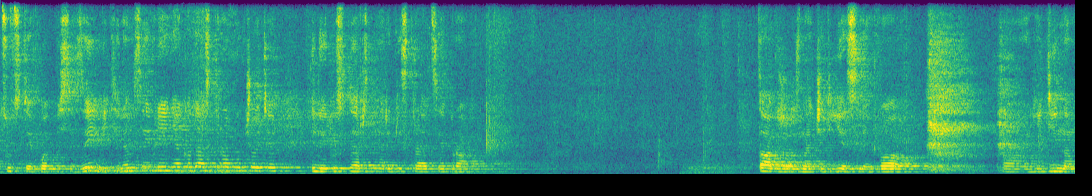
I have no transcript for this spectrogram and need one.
отсутствие подписи заявителя в заявлении о кадастровом учете или государственной регистрации прав, Также, значит, если в э, едином,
